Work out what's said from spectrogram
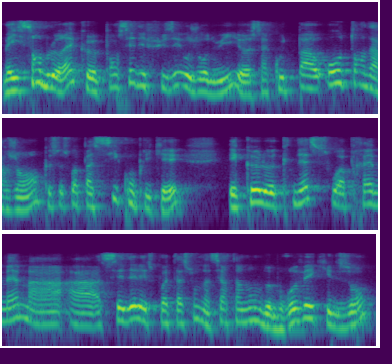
Mais il semblerait que penser des fusées aujourd'hui, euh, ça coûte pas autant d'argent, que ce soit pas si compliqué, et que le CNES soit prêt même à, à céder l'exploitation d'un certain nombre de brevets qu'ils ont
